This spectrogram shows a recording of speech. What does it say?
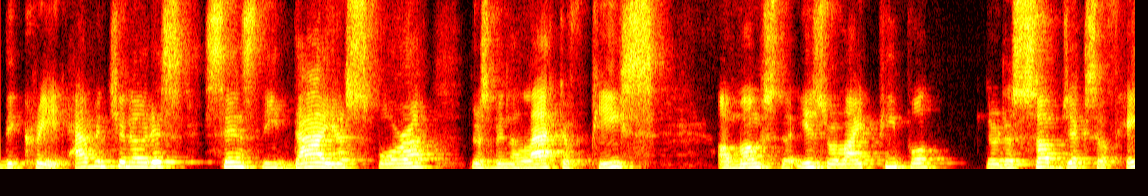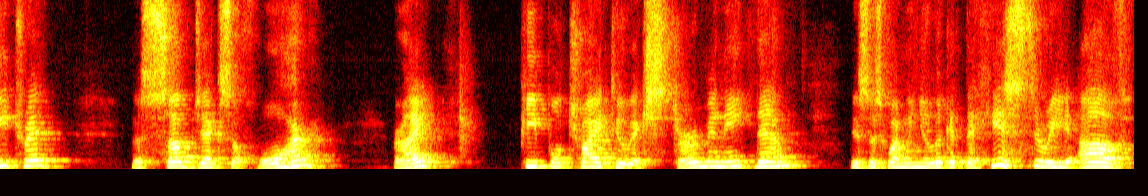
decreed. Haven't you noticed since the diaspora, there's been a lack of peace amongst the Israelite people? They're the subjects of hatred, the subjects of war, right? People try to exterminate them. This is why, when you look at the history of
